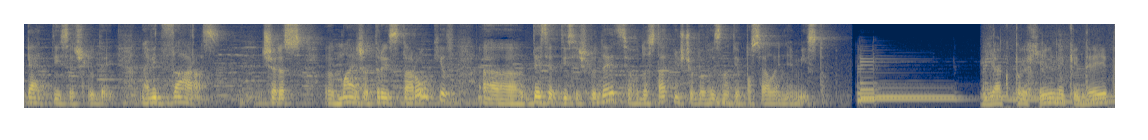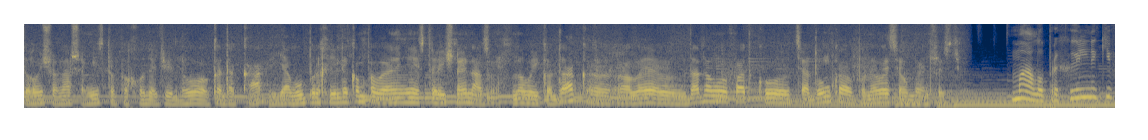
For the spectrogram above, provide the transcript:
5 тисяч людей. Навіть зараз. Через е, майже 300 років е, 10 тисяч людей цього достатньо, щоб визнати поселення містом. Як прихильник ідеї того, що наше місто походить від нового Кадака, я був прихильником повернення історичної назви Новий Кадак, е, але в даному випадку ця думка опинилася в меншості. Мало прихильників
